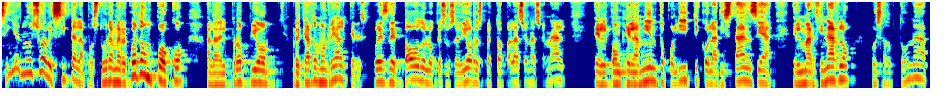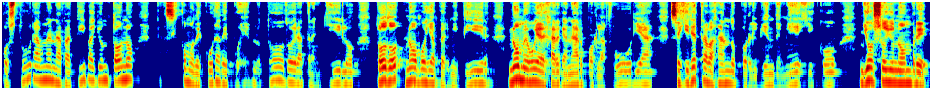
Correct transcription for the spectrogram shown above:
sí, es muy suavecita la postura. Me recuerda un poco a la del propio Ricardo Monreal, que después de todo lo que sucedió respecto a Palacio Nacional, el congelamiento político, la distancia, el marginarlo, pues adoptó una postura, una narrativa y un tono casi como de cura de pueblo. Todo era tranquilo, todo no voy a permitir, no me voy a dejar ganar por la furia, seguiré trabajando por el bien de México. Yo soy un hombre,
